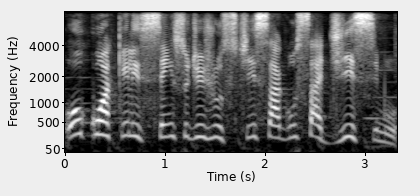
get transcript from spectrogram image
ou com aquele senso de justiça aguçadíssimo máximo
